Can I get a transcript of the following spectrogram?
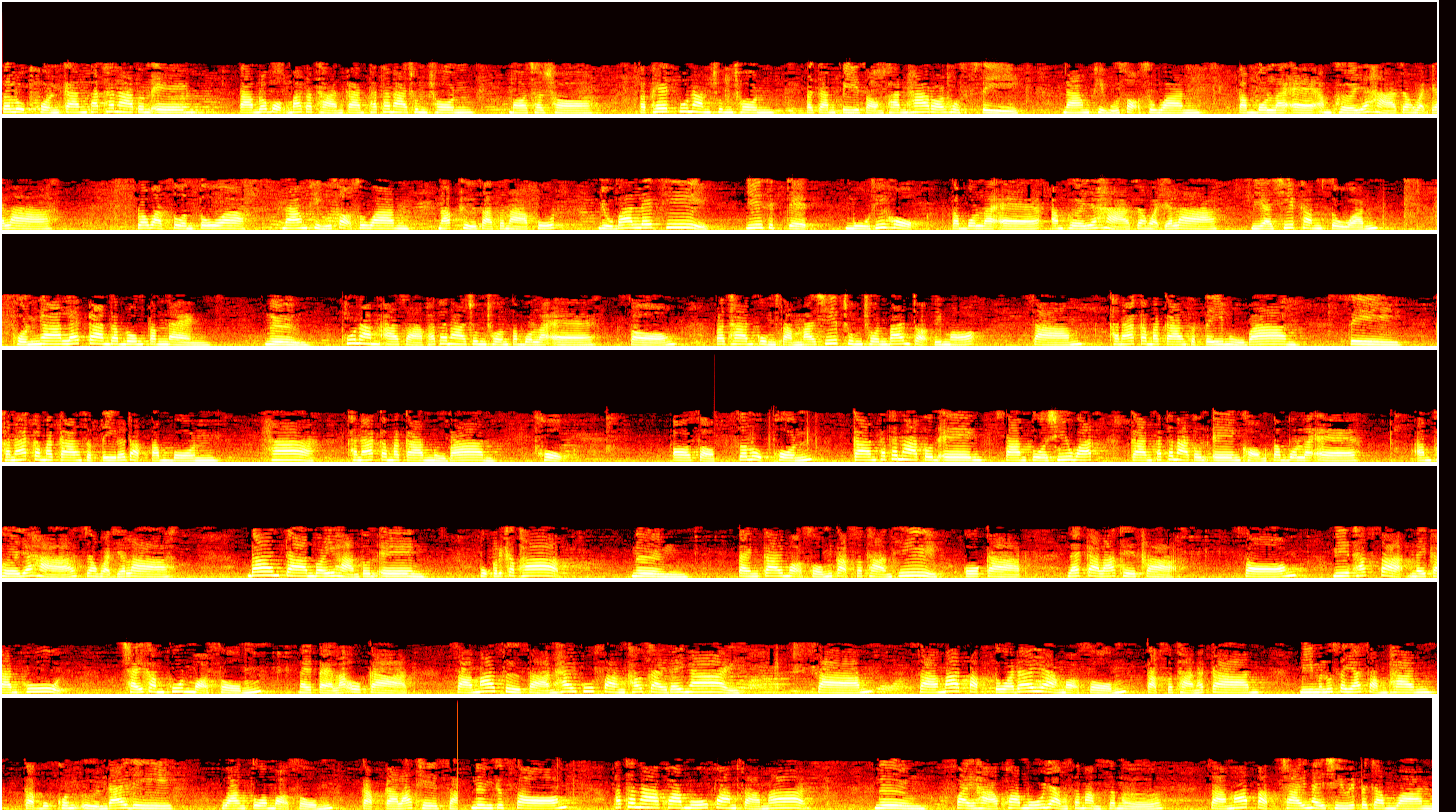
สรุปผลการพัฒนาตนเอง ตามระบบมาตรฐานการพัฒนาชุมชน มชช ประเภทผู้นำชุมชน ประจำปี 2564 นางผิวเสาะสุวรรณ ตำบลละแออำเภอยะหา จังหวัดยะลา ประวัติส่วนตัว นางผิวเสาะสุวรรณ นับถือศาสนาพุทธ อยู่บ้านเลขที่ 27 หมู่ที่ 6 ตำบลละแออำเภอยะหา จังหวัดยะลา มีอาชีพทำสวน ผลงานและการดำรงตำแหน่ง 1. ผู้นำอาสาพัฒนาชุมชนตำบลละแอ 2. ประธานกลุ่มสัมมาชีพชุมชนบ้านเจาะติมาะ 3. คณะกรรมการสตรีหมู่บ้าน 4. คณะกรรมการสตรีระดับตำบล 5. คณะกรรมการหมู่บ้าน 6. อสสรุปผล การพัฒนาตนเอง ตามตัวชี้วัด การพัฒนาตนเองของตำบลละแอ อำเภอยะหา จังหวัดยะลา ด้านการบริหารตนเอง บุคลิกภาพ 1. แต่งกายเหมาะสมกับสถานที่ โอกาส และกาลเทศะ 2. มีทักษะในการพูด ใช้คำพูดเหมาะสม ในแต่ละโอกาส สามารถสื่อสารให้ผู้ฟังเข้าใจได้ง่าย 3. สามารถปรับตัวได้อย่างเหมาะสมกับสถานการณ์ มีมนุษยสัมพันธ์ กับบุคคลอื่นได้ดี วางตัวเหมาะสมกับกาลเทศะ 1.2 พัฒนาความรู้ความสามารถ 1. ใฝ่หาความรู้อย่างสม่ำเสมอ สามารถปรับใช้ในชีวิตประจำวัน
